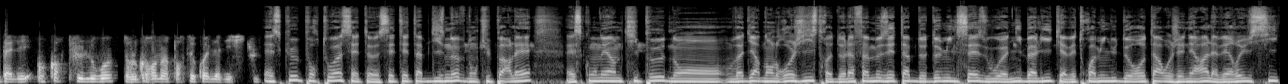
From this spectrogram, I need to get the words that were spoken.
d'aller encore plus loin dans le grand n'importe quoi de la difficulté. Est-ce que pour toi, cette, cette étape 19 dont tu parlais, est-ce qu'on est un petit peu dans, on va dire, dans le registre de la fameuse étape de 2016 où euh, Nibali, qui avait trois minutes de retard au général, avait réussi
